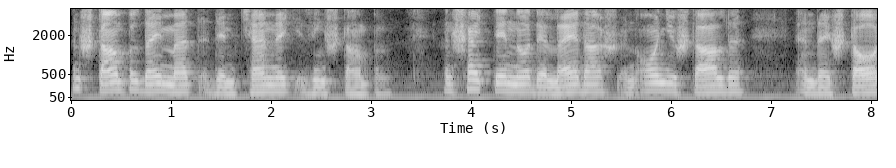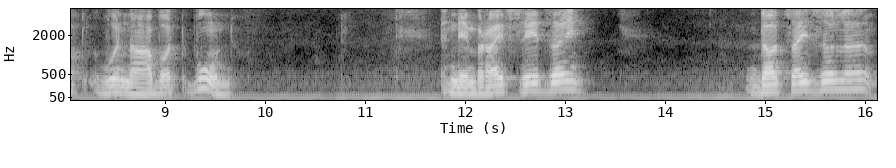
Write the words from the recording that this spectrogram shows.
en stampel de met dem Kennet sin Stampel. En schickt den nur der Leiders en Angestalde in der Stadt, wo Nabot wohnt. In dem Brief seht sie, dat zij zullen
